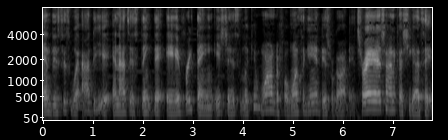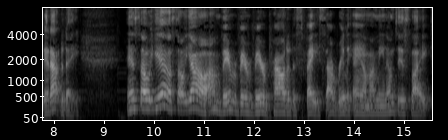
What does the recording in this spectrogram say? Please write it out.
And this is what I did. And I just think that everything is just looking wonderful. Once again, disregard that trash, honey, because she got to take that out today. And so, yeah, so y'all, I'm very, very, very proud of the space. I really am. I mean, I'm just like,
